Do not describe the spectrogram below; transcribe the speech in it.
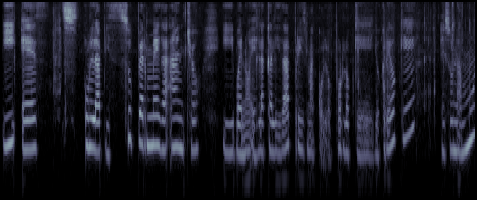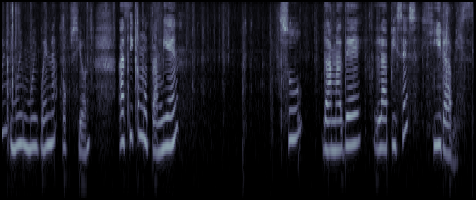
Y es un lápiz súper mega ancho y bueno, es la calidad Prismacolor, por lo que yo creo que es una muy muy muy buena opción. Así como también su gama de lápices girables,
